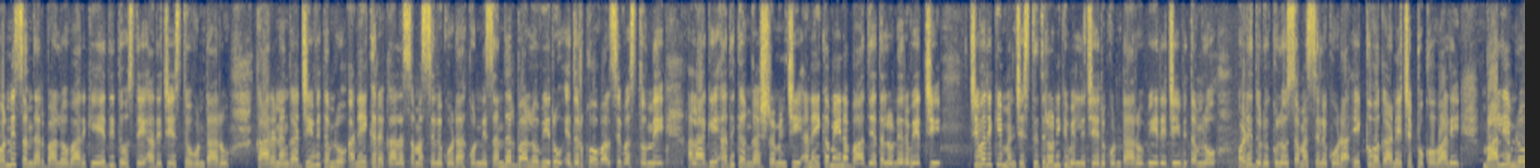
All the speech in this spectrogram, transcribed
కొన్ని సందర్భాల్లో వారికి ఏది తోస్తే అది చేస్తూ ఉంటారు. కారణంగా జీవితంలో అనేక రకాల సమస్యలు కూడా కొన్ని సందర్భాల్లో వీరు ఎదుర్కోవాల్సి వస్తుంది. అలాగే అధికంగా శ్రమించి అనేకమైన బాధ్యతలు నెరవేర్చి చివరికి మంచి స్థితిలోనికి వెళ్ళి చేరుకుంటారు. వీరి జీవితంలో ఒడిదుడుకులు సమస్యలు కూడా ఎక్కువగానే చెప్పుకోవాలి. బాల్యంలో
